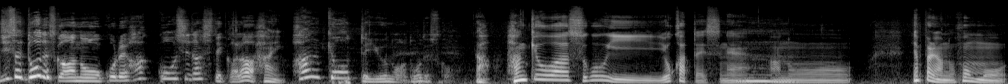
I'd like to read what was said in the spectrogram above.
実際どうですか？あの、これ発行しだしてから、はい反響っていうのはどうですか？あ反響はすごい良かったですね。うん。あのやっぱりあの本も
